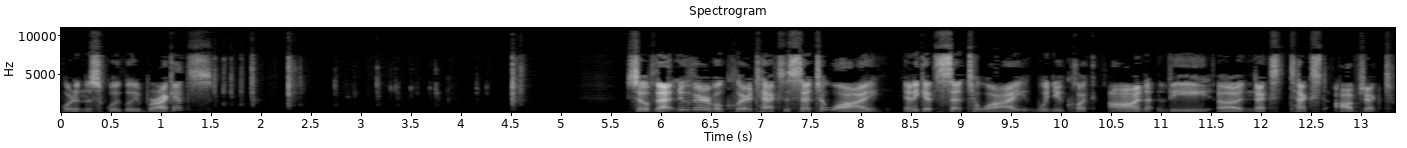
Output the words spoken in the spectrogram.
put in the squiggly brackets. So if that new variable clear text is set to y, and it gets set to y when you click on the uh, next text object,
